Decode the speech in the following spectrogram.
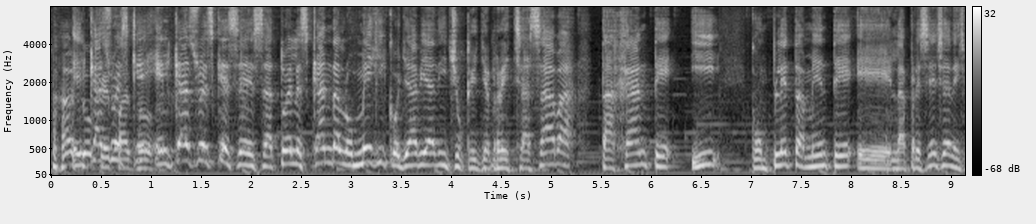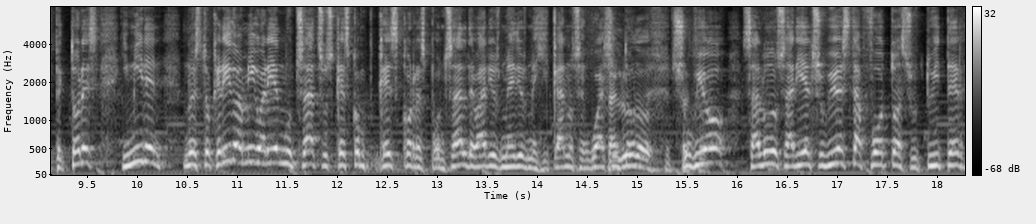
el caso, que es que, el caso es que se desató el escándalo. México ya había dicho que rechazaba tajante y completamente eh, la presencia de inspectores. Y miren, nuestro querido amigo Ariel Mutsatsus, que es, que es corresponsal de varios medios mexicanos en Washington, Saludos, subió, saludos Ariel, subió esta foto a su Twitter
